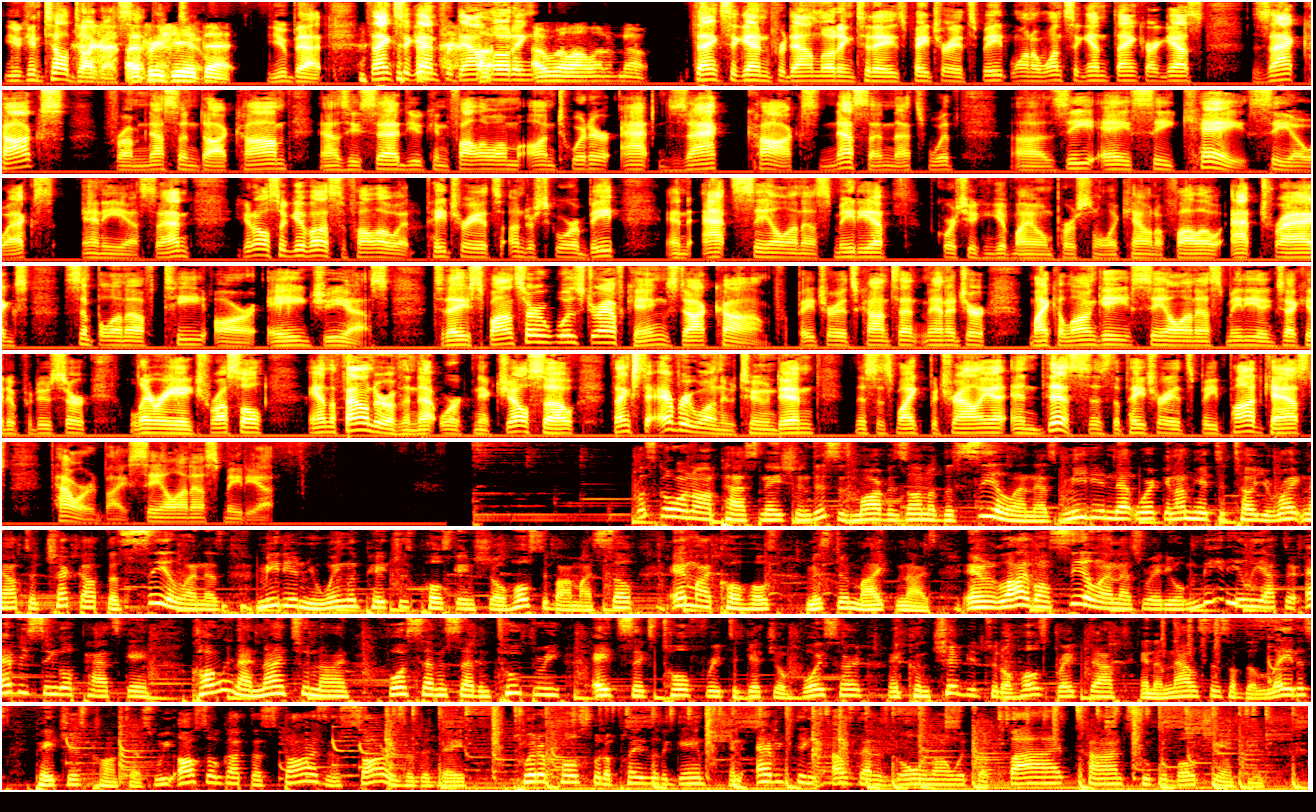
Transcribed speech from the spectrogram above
you can tell Doug I said I appreciate that, that. You bet. Thanks again for downloading. I, I will. I'll let him know. Thanks again for downloading today's Patriots Beat. Want to once again thank our guest, Zack Cox from NESN.com. As he said, you can follow him on Twitter at Zack Cox NESN. That's with uh, Z A C K C O X N-E-S-N. You can also give us a follow at Patriots underscore beat and at CLNS Media. Of course, you can give my own personal account a follow at Trags. Simple enough, T-R-A-G-S. Today's sponsor was DraftKings.com. For Patriots content manager Mike Alongi, CLNS Media executive producer Larry H. Russell, and the founder of the network, Nick Gelso. Thanks to everyone who tuned in. This is Mike Petraglia, and this is the Patriots Beat podcast powered by CLNS Media. What's going on, Past Nation? This is Marvin Zahn of the CLNS Media Network, and I'm here to tell you right now to check out the CLNS Media New England Patriots postgame show hosted by myself and my co-host, Mr. Mike Nice. And live on CLNS Radio immediately after every single Pats game, call in at 929-477-2386 toll free to get your voice heard and contribute to the host breakdown and analysis of the latest Patriots contest. We also got the stars and sorries of the day, Twitter posts for the plays of the game, and everything else that is going on with the five-time Super Bowl champion.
